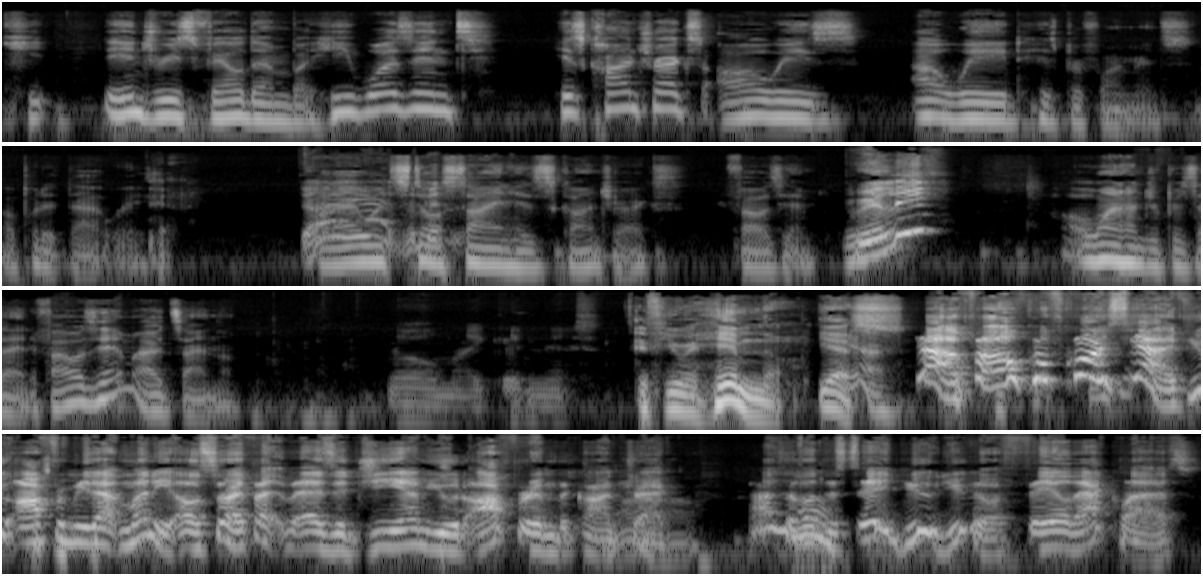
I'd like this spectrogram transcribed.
he, the injuries failed him. But he wasn't. His contracts always outweighed his performance. I'll put it that way. Yeah. Oh, I would still sign his contracts if I was him. Really? One hundred percent. If I was him, I would sign them. Oh my goodness! If you were him, though, yes. Yeah, yeah oh, of course, yeah. If you offer me that money, oh, sorry, I thought as a GM you would offer him the contract. I was about to say, dude, you're gonna fail that class.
